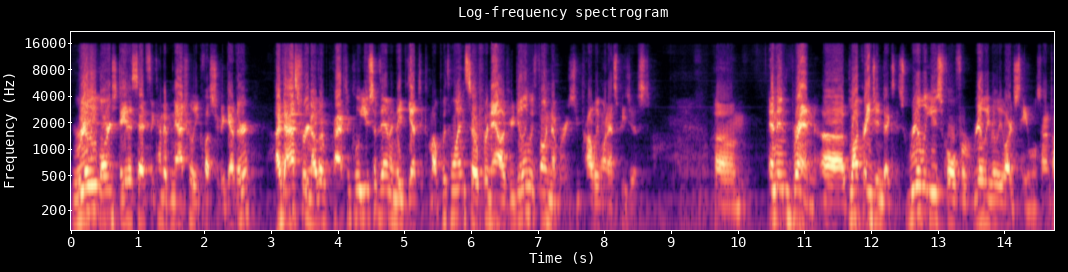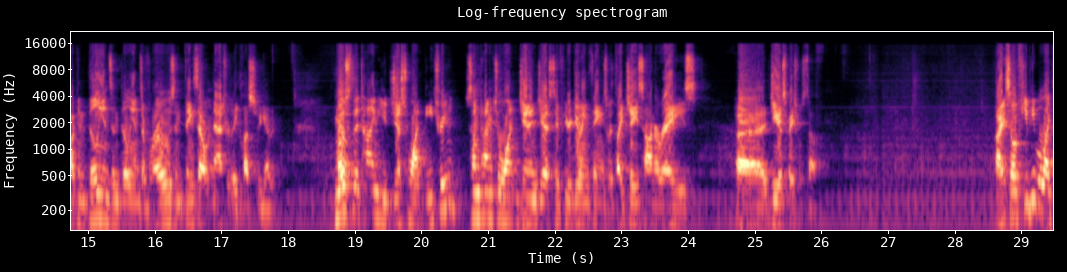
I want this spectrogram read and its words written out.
really large data sets that kind of naturally cluster together. I've asked for another practical use of them, and they've yet to come up with one. So for now, if you're dealing with phone numbers, you probably want SPGIST. Um, and then BRIN, uh, block range indexes, really useful for really, really large tables. I'm talking billions and billions of rows and things that will naturally cluster together. Most of the time, you just want B-tree. Sometimes you'll want Gin and Gist if you're doing things with like JSON arrays, uh, geospatial stuff. All right, so a few people like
